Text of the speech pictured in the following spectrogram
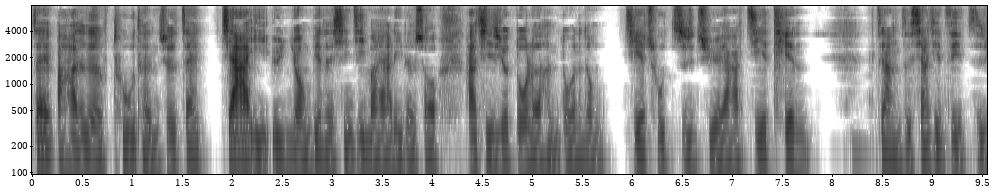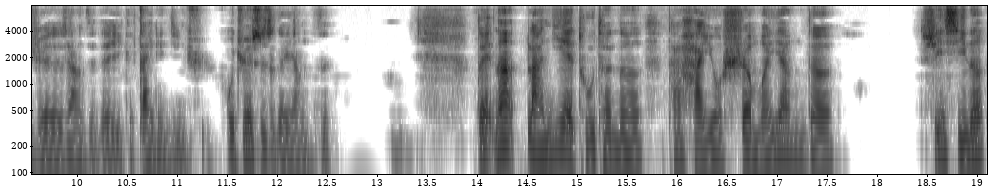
再把它这个图腾就是再加以运用，变成星际玛雅历的时候，它其实就多了很多那种接触直觉啊、接天这样子，相信自己直觉的这样子的一个概念进去，我觉得是这个样子。对，那蓝叶图腾呢？它还有什么样的讯息呢？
